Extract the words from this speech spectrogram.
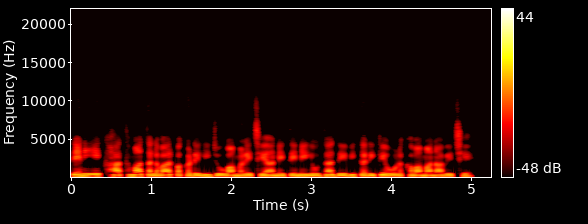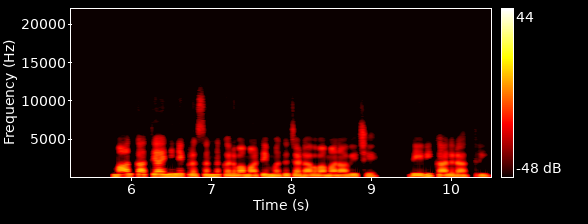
તેની એક હાથમાં તલવાર પકડેલી જોવા મળે છે અને તેને યોદ્ધા દેવી તરીકે ઓળખવામાં આવે છે. માં કાત્યાયનીને પ્રસન્ન કરવા માટે મધ ચઢાવવામાં આવે છે. દેવી કાલરાત્રી.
